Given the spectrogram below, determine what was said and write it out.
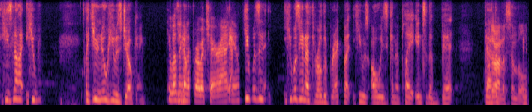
He's not. He. Like you knew he was joking. He wasn't You know- gonna throw a chair at Yeah, you. He wasn't. He wasn't gonna throw the brick, but he was always gonna play into the bit. What That about a cymbal? gonna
